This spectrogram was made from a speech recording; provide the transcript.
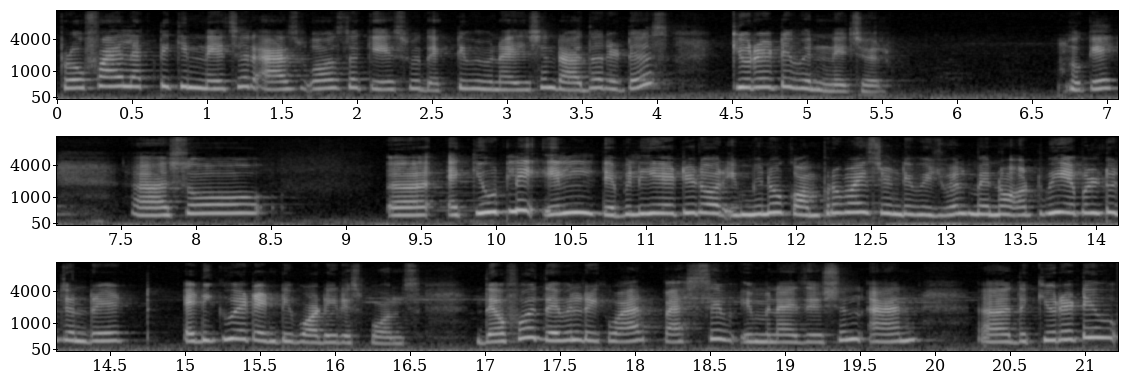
prophylactic in nature as was the case with active immunization rather it is curative in nature. Okay, uh, so uh, acutely ill, debilitated or immunocompromised individual may not be able to generate adequate antibody response. Therefore, they will require passive immunization and uh, the curative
